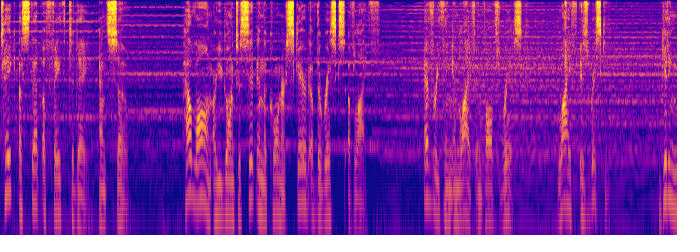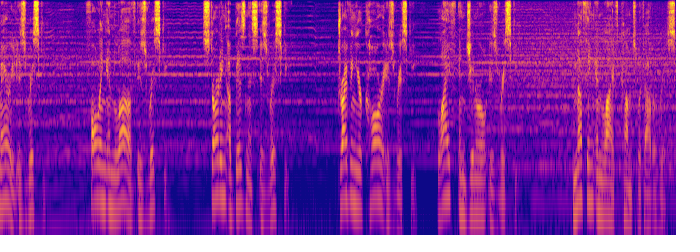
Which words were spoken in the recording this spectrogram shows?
Take a step of faith today and sow. How long are you going to sit in the corner scared of the risks of life? Everything in life involves risk. Life is risky. Getting married is risky. Falling in love is risky. Starting a business is risky. Driving your car is risky. Life in general is risky. Nothing in life comes without a risk.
